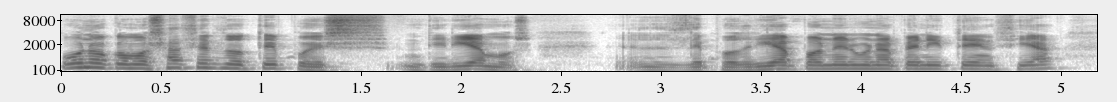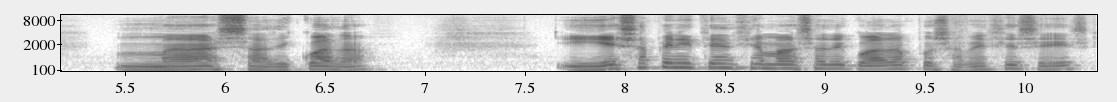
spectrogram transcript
Uno como sacerdote, pues diríamos, le podría poner una penitencia más adecuada. Y esa penitencia más adecuada, pues a veces es,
